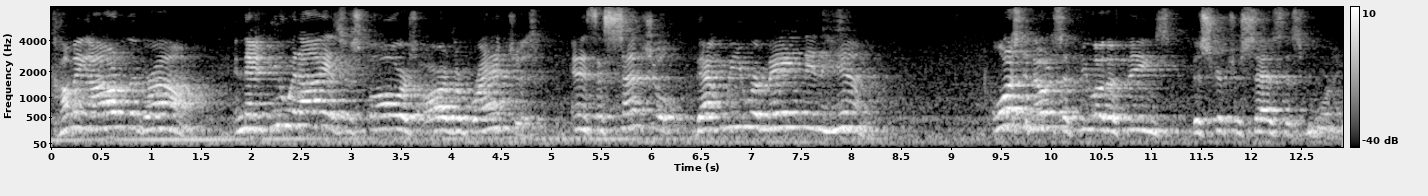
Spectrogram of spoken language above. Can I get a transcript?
coming out of the ground. And that you and I, as his followers, are the branches. And it's essential that we remain in him. I want us to notice a few other things the scripture says this morning.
